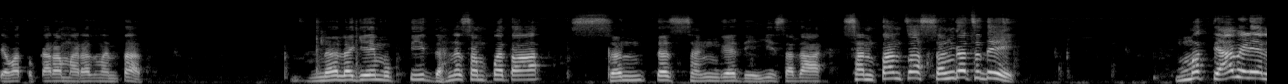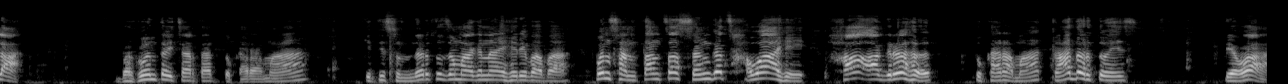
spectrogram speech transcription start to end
तेव्हा तुकाराम महाराज म्हणतात न लगे मुक्ती धनसंपदा संत संग देई सदा. संतांचा संगच दे. मग त्यावेळेला भगवंत विचारतात तुकारामा किती सुंदर तुझं मागणं आहे रे बाबा. पण संतांचा संगच हवा आहे. हा आग्रह तुकारामा का धरतोयस? तेव्हा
